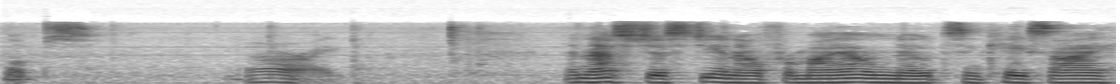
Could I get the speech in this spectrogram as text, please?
Whoops. All right. And that's just, you know, for my own notes in case I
